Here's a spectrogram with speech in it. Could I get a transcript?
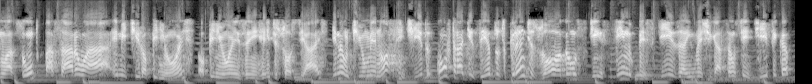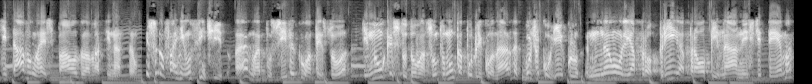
no assunto, passaram a emitir opiniões, opiniões em redes sociais, e não tinham o menor sentido, contradizendo os grandes órgãos de ensino, pesquisa, investigação científica que davam respaldo à vacinação. Isso não faz nenhum sentido. Né? Não é possível que uma pessoa que nunca estudou um assunto, nunca publicou nada, cujo currículo não lhe apropria para opinar neste tema,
